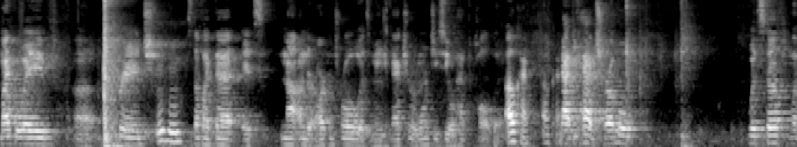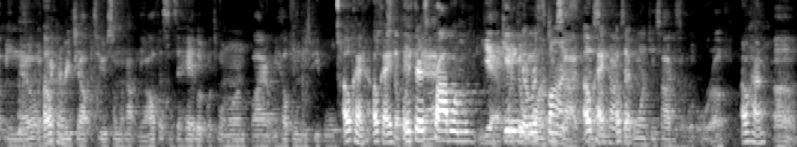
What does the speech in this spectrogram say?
microwave, uh, fridge, Mm-hmm. stuff like that, it's not under our control. It's manufacturer warranty, so you'll have to call them. Okay. Okay. Now, if you have trouble with stuff, let me know, and I Okay. can reach out to someone out in the office and say, "Hey, look, what's going on? Why aren't we helping these people?" Okay. Okay. Stuff if there's that. problem Yeah, with getting the, warranty response. Side, because Okay. Sometimes Okay. that warranty side is a little rough. Okay. Um,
